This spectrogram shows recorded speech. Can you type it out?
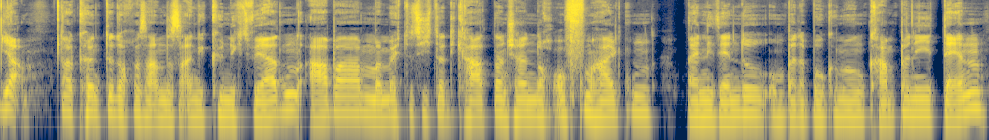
ja, da könnte noch was anderes angekündigt werden, aber man möchte sich da die Karten anscheinend noch offen halten bei Nintendo und bei der Pokémon Company, denn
